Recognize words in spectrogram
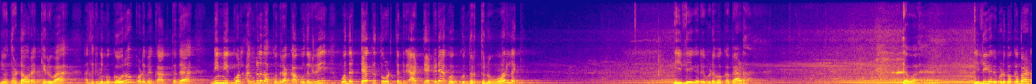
ನೀವು ದೊಡ್ಡವ್ರು ಹಾಕಿರುವ ಅದಕ್ಕೆ ನಿಮಗೆ ಗೌರವ ಕೊಡಬೇಕಾಗ್ತದೆ. ನಿಮ್ಮ ಈಕ್ವಲ್ ಅಂಗಳದಾಗ ಕುಂದ್ರಾಕಾಗೋದಿಲ್ಲ ರೀ ಒಂದು ಟೆಗ್ ತೋಡ್ತೀನಿ ರೀ ಆ ಟೆಗ್ನ್ಯಾಗ ಹೋಗಿ ಕುಂದಿರ್ತನು ಅನ್ಲಕ್ಕೆ ಇಲ್ಲಿಗರೆ ಬಿಡ್ಬೇಕ ಬೇಡ. ಯವ್ವ, ಇಲ್ಲಿಗರೆ ಬಿಡ್ಬೇಕ ಬೇಡ.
